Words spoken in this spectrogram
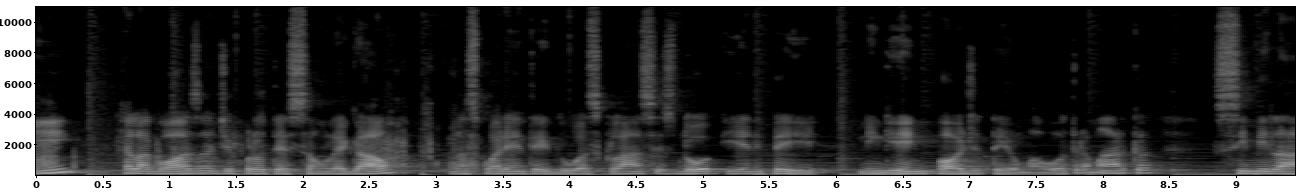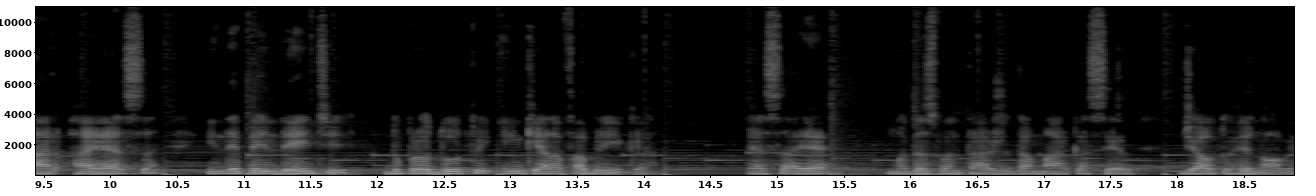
e ela goza de proteção legal nas 42 classes do INPI. Ninguém pode ter uma outra marca similar a essa independente do produto em que ela fabrica. Essa é uma das vantagens da marca ser de alto renome,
